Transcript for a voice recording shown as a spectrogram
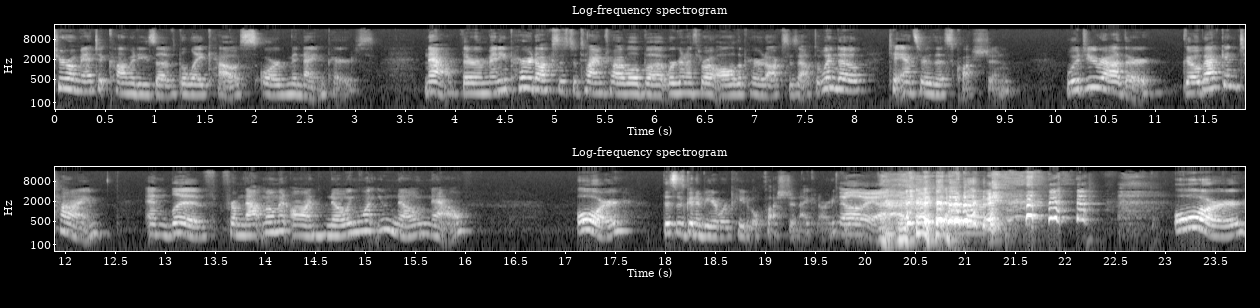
to romantic comedies of The Lake House or Midnight in Paris. Now, there are many paradoxes to time travel, but we're going to throw all the paradoxes out the window to answer this question. Would you rather go back in time and live from that moment on knowing what you know now? Or, this is going to be a repeatable question, I can already Oh yeah. Or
